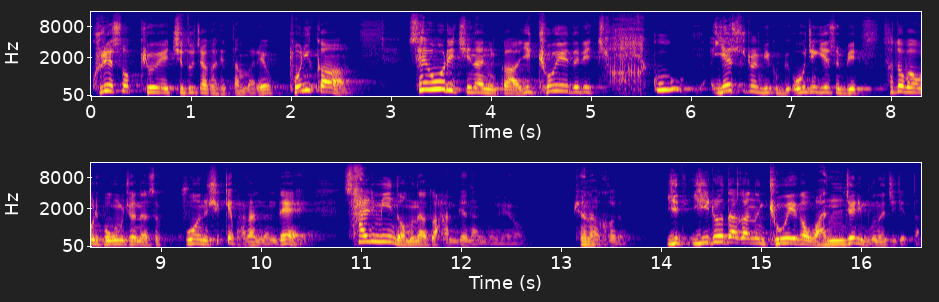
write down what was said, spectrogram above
그래서 교회 지도자가 됐단 말이에요. 보니까 세월이 지나니까 이 교회들이 자꾸 예수를 믿고 오직 예수 믿 사도 바울이 복음을 전해서 구원을 쉽게 받았는데 삶이 너무나도 안 변한 거예요. 변하거든. 이러다가는 교회가 완전히 무너지겠다.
